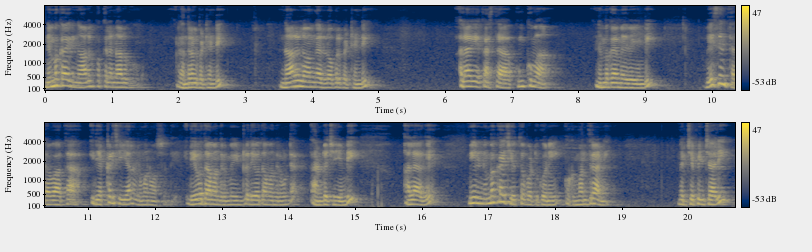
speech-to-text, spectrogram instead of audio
నిమ్మకాయకి నాలుగు పక్కల నాలుగు రంధ్రాలు పెట్టండి. నాలుగు లవంగాలు లోపల పెట్టండి. అలాగే కాస్త కుంకుమ నిమ్మకాయ మీద వేయండి. వేసిన తర్వాత ఇది ఎక్కడ చేయాలని అనుమానం వస్తుంది. దేవతా మందిరం మీ ఇంట్లో దేవతా మందిరం ఉంటే దాంట్లో చేయండి. అలాగే మీరు నిమ్మకాయ చేతితో పట్టుకొని ఒక మంత్రాన్ని మీరు చెప్పించాలి.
